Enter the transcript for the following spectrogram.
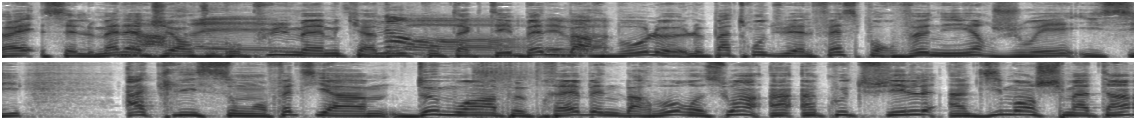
Ouais, c'est le manager du Arrête. groupe lui-même qui a Non. donc contacté Ben Et voilà. Barbeau, le, le patron du Hellfest, pour venir jouer ici à Clisson. En fait, il y a deux mois à peu près, Ben Barbeau reçoit un, un coup de fil un dimanche matin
